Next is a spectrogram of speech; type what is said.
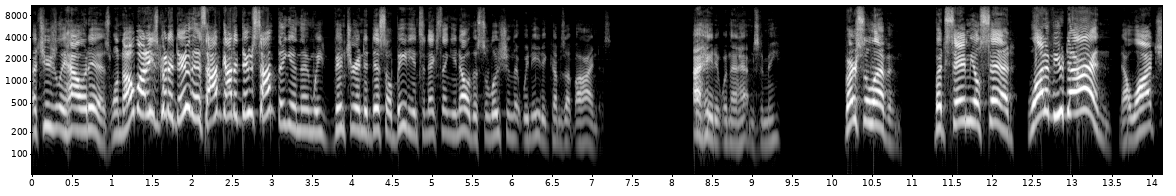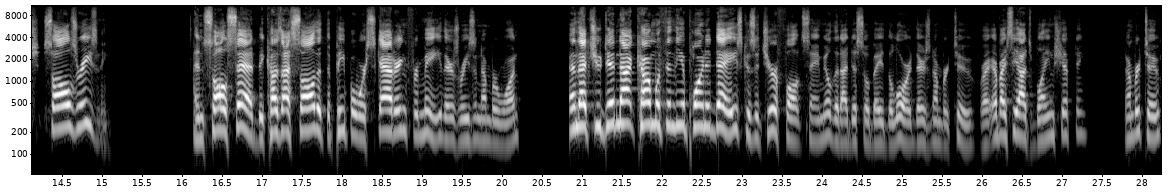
That's usually how it is. Well, nobody's going to do this. I've got to do something. And then we venture into disobedience. And next thing you know, the solution that we needed comes up behind us. I hate it when that happens to me. Verse 11 But Samuel said, What have you done? Now watch Saul's reasoning. And Saul said, Because I saw that the people were scattering for me, there's reason number one, and that you did not come within the appointed days, because it's your fault, Samuel, that I disobeyed the Lord. There's number two, right? Everybody see how it's blame shifting? Number two.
